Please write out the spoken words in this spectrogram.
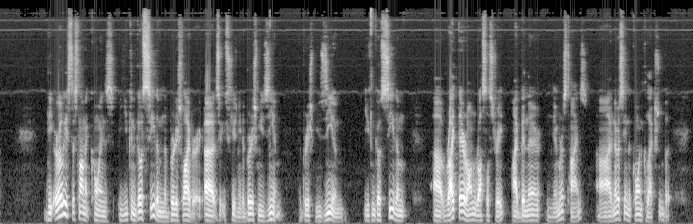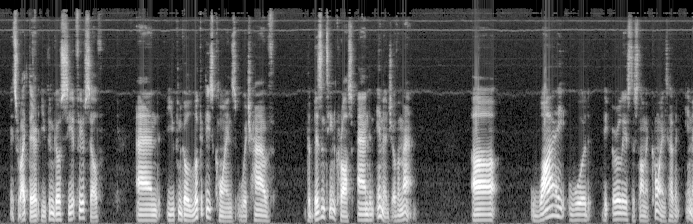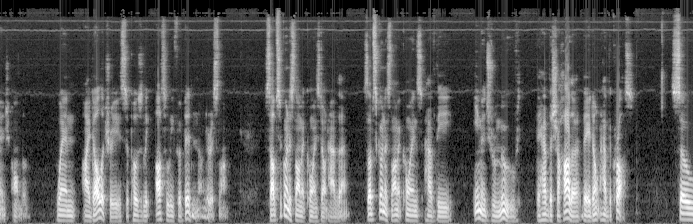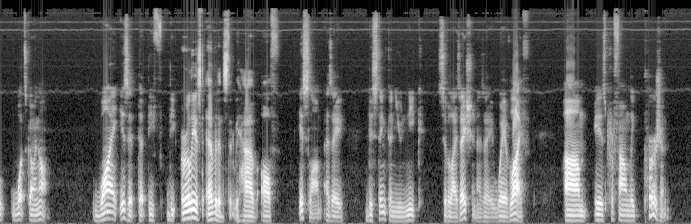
the earliest Islamic coins, you can go see them in the British Library, uh, excuse me, the British Museum. The British Museum, you can go see them uh, right there on Russell Street. I've been there numerous times. Uh, I've never seen the coin collection, but it's right there. You can go see it for yourself. And you can go look at these coins, which have the Byzantine cross and an image of a man. Uh, why would the earliest Islamic coins have an image on them? when idolatry is supposedly utterly forbidden under Islam. Subsequent Islamic coins don't have that. Subsequent Islamic coins have the image removed. They have the Shahada, they don't have the cross. So what's going on? Why is it that the, the earliest evidence that we have of Islam as a distinct and unique civilization, as a way of life, um, is profoundly Persian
